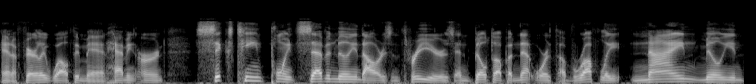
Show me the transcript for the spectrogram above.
and a fairly wealthy man, having earned $16.7 million in three years and built up a net worth of roughly $9 million.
